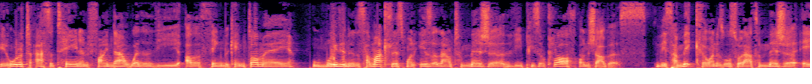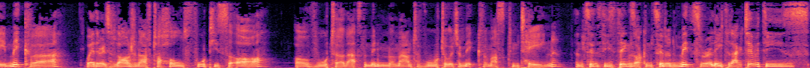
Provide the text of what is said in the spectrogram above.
in order to ascertain and find out whether the other thing became Tomei, Umoidin in the Samatlis, one is allowed to measure the piece of cloth on Shabbos. This Hamikvah, one is also allowed to measure a mikvah, whether it's large enough to hold 40 sa'ah of water, that's the minimum amount of water which a mikvah must contain. And since these things are considered mitzvah related activities,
